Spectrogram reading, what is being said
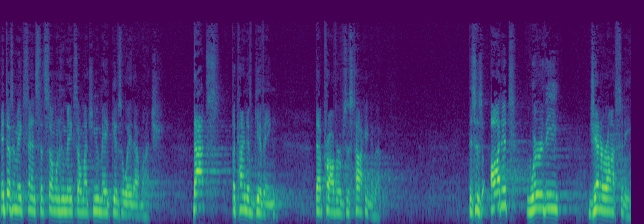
it doesn't make sense that someone who makes so much you make gives away that much. That's the kind of giving that Proverbs is talking about. This is audit worthy generosity.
